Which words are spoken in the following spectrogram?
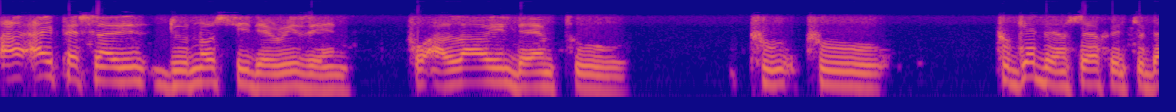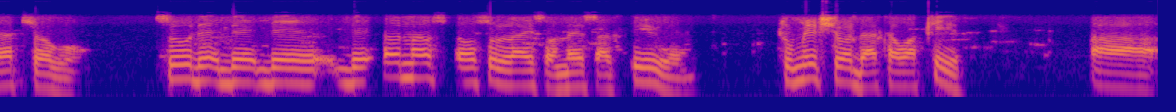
I, I personally do not see the reason for allowing them to to to to get themselves into that trouble. So the the the, the onus also lies on us as parents to make sure that our kids are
